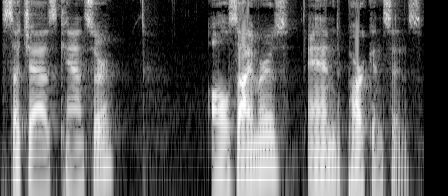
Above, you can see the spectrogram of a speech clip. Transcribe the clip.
such as cancer, Alzheimer's, and Parkinson's.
